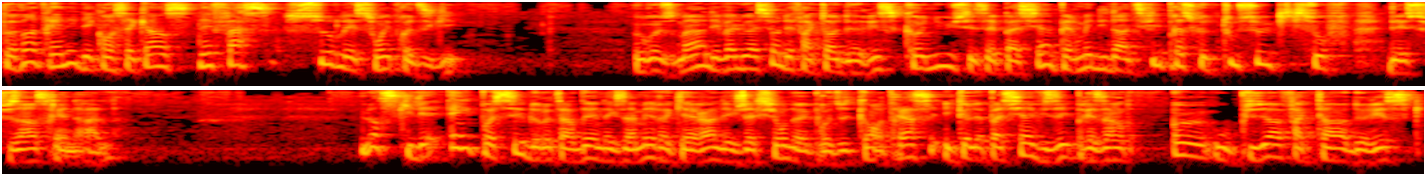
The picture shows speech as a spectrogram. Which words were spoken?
peuvent entraîner des conséquences néfastes sur les soins prodigués. Heureusement, l'évaluation des facteurs de risque connus chez ces patients permet d'identifier presque tous ceux qui souffrent d'insuffisance rénale. Lorsqu'il est impossible de retarder un examen requérant l'injection d'un produit de contraste et que le patient visé présente un ou plusieurs facteurs de risque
